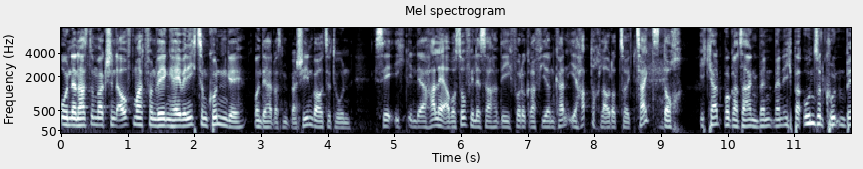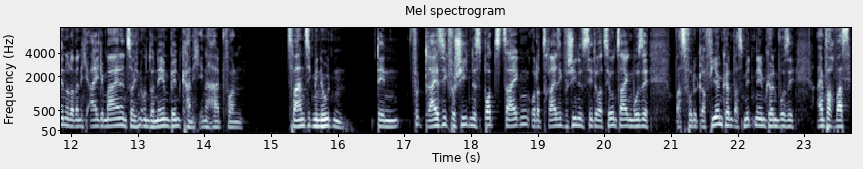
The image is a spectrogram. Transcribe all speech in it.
und dann hast du mal schön aufgemacht von wegen, hey, wenn ich zum Kunden gehe und der hat was mit Maschinenbau zu tun, sehe ich in der Halle aber so viele Sachen, die ich fotografieren kann. Ihr habt doch lauter Zeug, zeigt's doch ich kann wollte gerade sagen, wenn, wenn ich bei unseren Kunden bin oder wenn ich allgemein in solchen Unternehmen bin, kann ich innerhalb von 20 Minuten den 30 verschiedene Spots zeigen oder 30 verschiedene Situationen zeigen, wo sie was fotografieren können, was mitnehmen können, wo sie einfach was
